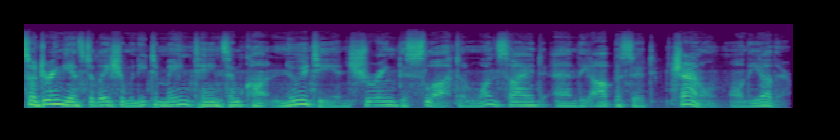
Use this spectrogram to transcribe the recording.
So during the installation, we need to maintain some continuity, ensuring the slot on one side and the opposite channel on the other.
